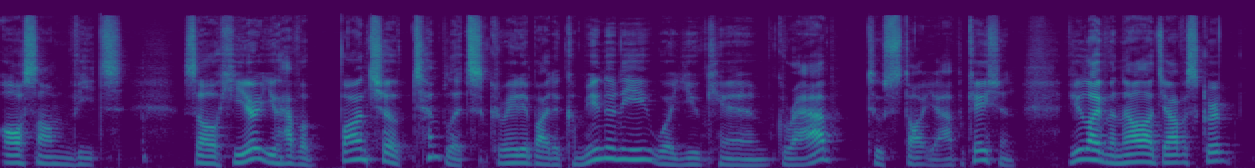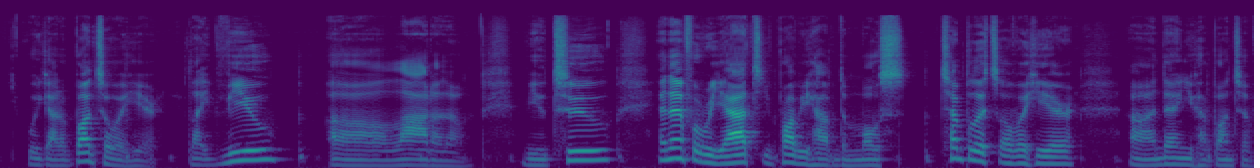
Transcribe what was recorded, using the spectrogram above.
awesome Vite. So here you have a bunch of templates created by the community where you can grab to start your application. If you like vanilla JavaScript, we got a bunch over here. Like Vue, a lot of them. Vue 2, and then for React, you probably have the most templates over here, uh, and then you have a bunch of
